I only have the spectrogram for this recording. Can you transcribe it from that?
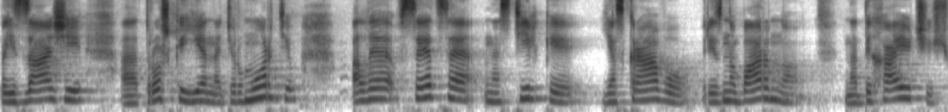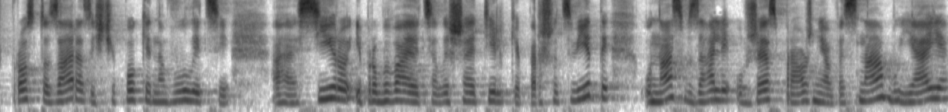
пейзажі, е, трошки є натюрмортів, але все це настільки яскраво, різнобарвно, надихаюче, що просто зараз, і ще поки на вулиці сіро і пробиваються лише тільки першоцвіти, у нас в залі уже справжня весна буяє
